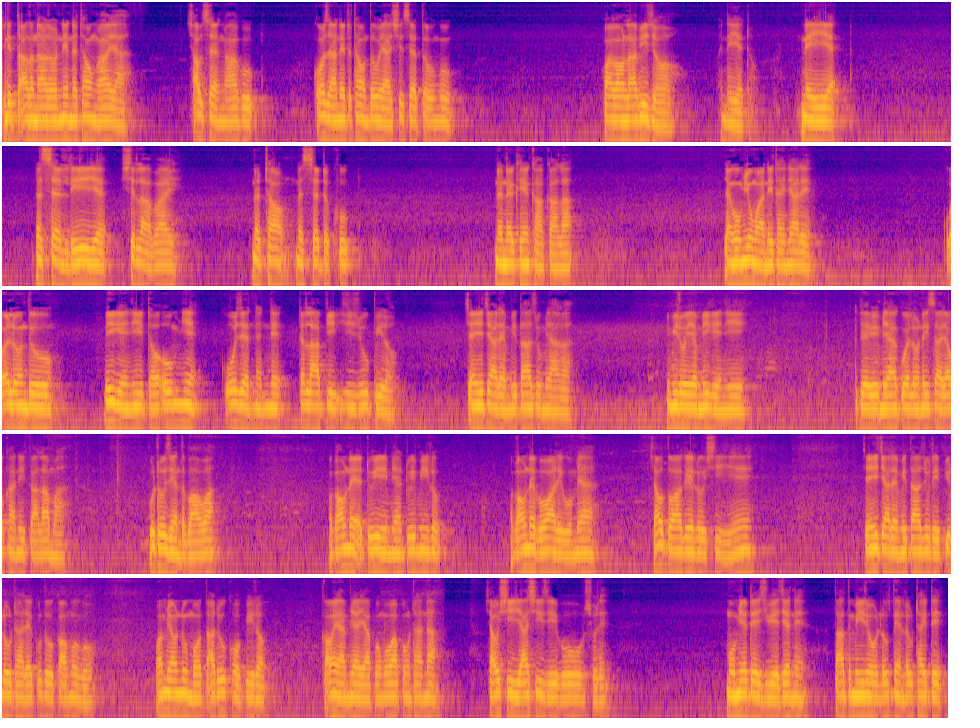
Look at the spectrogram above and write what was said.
ဒီနေ့သာသနာတော်နှစ်2565ခုကောဇာနှစ်1383ခုဟွာကောင်လာပြီးကျော်မနေ့ရက်တော့နေ့ရက်24ရက်8လပိုင်း2021ခုနနက်ခင်းခါကာလရန်ကုန်မြို့မှာနေထိုင်ကြတဲ့ကွယ်လွန်သူ မိခင်ကြီးဒေါ်အုံးမြင့်62နှစ်တလပြည့်ရည်ယူပြီးတော့ကျန်ရကြတဲ့မိသားစုများကမိမိတို့ရဲ့မိခင်ကြီးအကယ်၍များကွယ်လွန်နေဆရောက်ခါနေကာလမှာပုထုဇဉ်တဘာဝမကောင်းတဲ့အတွေးတွေများတွေးမိလို့မကောင်းတဲ့ဘဝတွေကိုများရောက်သွားခဲ့လို့ရှိရင်ကျန်ရကြတဲ့မိသားစုတွေပြုလုပ်ထားတဲ့ကုသိုလ်ကောင်းမှုကို ဝမ်းမြောက်မှုမောတာတို့ခေါ်ပြီးတော့ကောင်းရမြတ်ရပုံဘဝပုံဌာနရောက်ရှိရရှိစေဖို့ဆိုတဲ့မုံမြတ်တဲ့ရည်ရွယ်ချက်နဲ့သာသမီတို့လှုပ်တဲ့လှုပ်ထိုက်တဲ့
